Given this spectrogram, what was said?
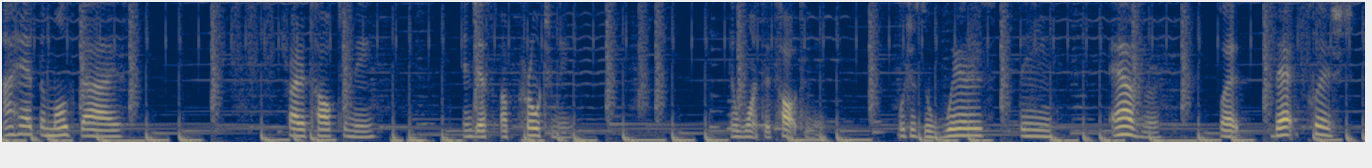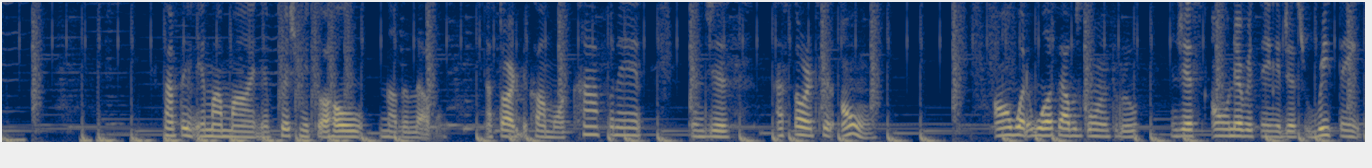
I had the most guys try to talk to me and just approach me and want to talk to me, which is the weirdest thing ever. But that pushed something in my mind and pushed me to a whole nother level. I started to become more confident and just I started to own own what it was I was going through and just own everything and just rethink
